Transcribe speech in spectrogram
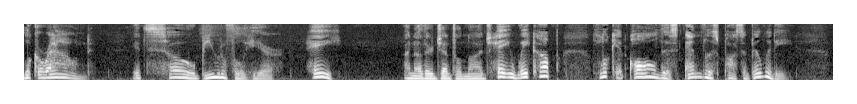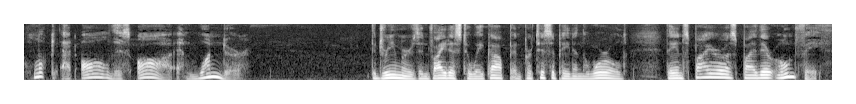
Look around! It's so beautiful here. Hey! Another gentle nudge. Hey, wake up! Look at all this endless possibility. Look at all this awe and wonder. The dreamers invite us to wake up and participate in the world. They inspire us by their own faith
